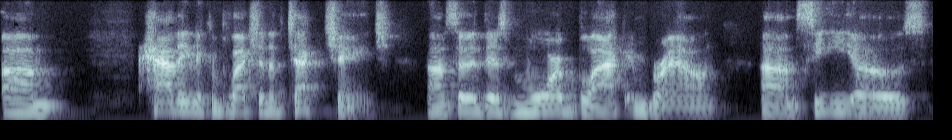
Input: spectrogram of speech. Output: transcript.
um, having the complexion of tech change, um, so that there's more black and brown um, CEOs.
